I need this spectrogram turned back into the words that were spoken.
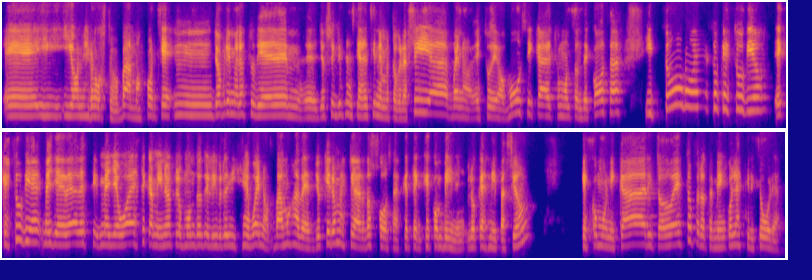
Eh, y, y oneroso, vamos, porque mm, yo primero estudié, mm, eh, yo soy licenciada en cinematografía, bueno, he estudiado música, he hecho un montón de cosas, y todo eso que estudió, eh, que estudié me, llevé a decir, me llevó a este camino de Club Mundo Audiolibro y dije, bueno, vamos a ver, yo quiero mezclar dos cosas que, te- que combinen, lo que es mi pasión, que es comunicar y todo esto, pero también con la escritura.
